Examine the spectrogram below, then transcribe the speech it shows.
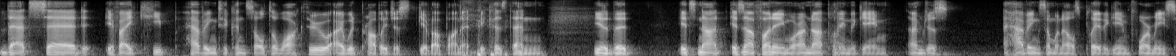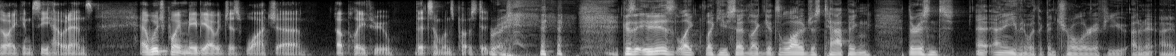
That said, if I keep having to consult a walkthrough, I would probably just give up on it because then, you know, the it's not it's not fun anymore. I'm not playing the game. I'm just having someone else play the game for me so I can see how it ends. At which point, maybe I would just watch a, a playthrough that someone's posted. Right. Because it is like like you said, like it's a lot of just tapping. There isn't, and even with a controller, if you, I don't know, I,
